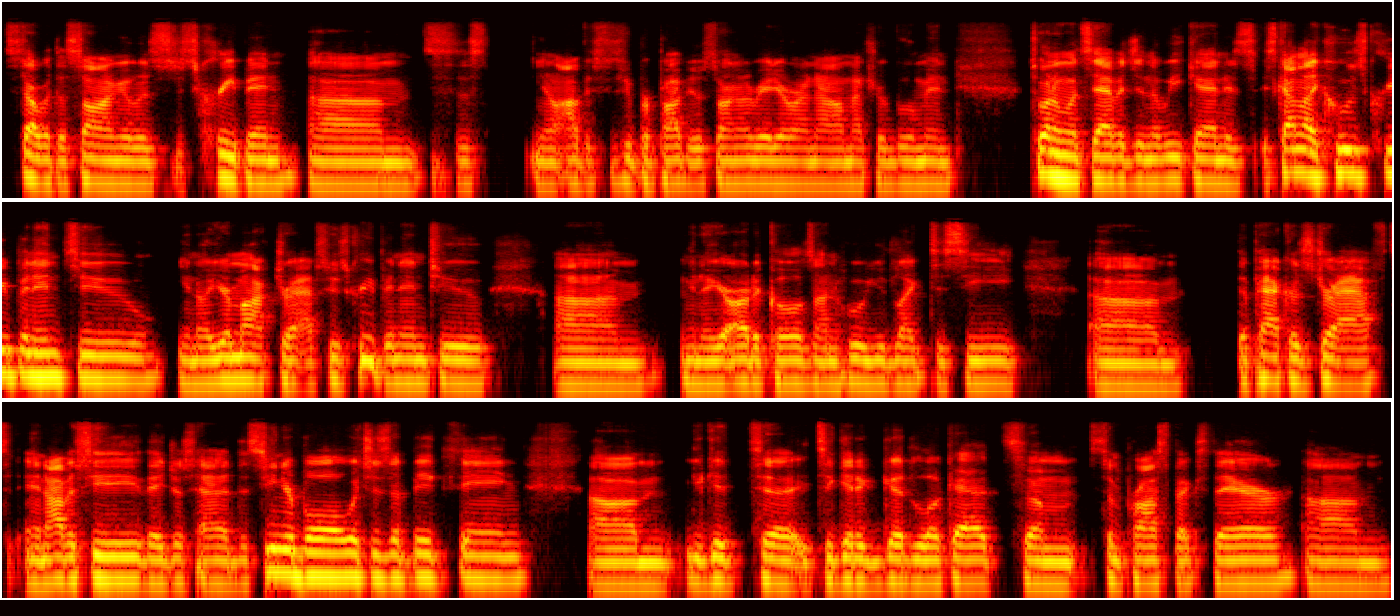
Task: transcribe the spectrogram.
start with the song. It was just creeping. Um, it's this you know obviously super popular song on the radio right now, Metro Boomin. 21 Savage in the Weeknd is it's kind of like who's creeping into you know your mock drafts, who's creeping into um, you know your articles on who you'd like to see um, the Packers draft. And obviously they just had the Senior Bowl, which is a big thing. Um, you get to to get a good look at some some prospects there. Um,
